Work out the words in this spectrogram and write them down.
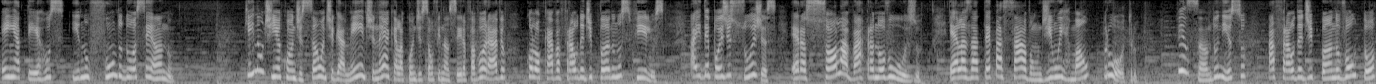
em aterros e no fundo do oceano. Quem não tinha condição antigamente, né, aquela condição financeira favorável, colocava fralda de pano nos filhos. Aí depois de sujas, era só lavar para novo uso. Elas até passavam de um irmão para o outro. Pensando nisso, a fralda de pano voltou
